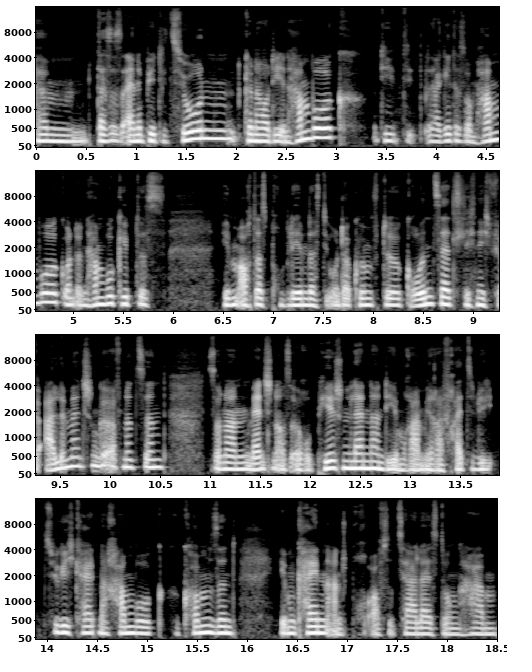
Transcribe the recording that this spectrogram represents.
Ähm, das ist eine Petition, genau, die in Hamburg, die, die, da geht es um Hamburg und in Hamburg gibt es eben auch das Problem, dass die Unterkünfte grundsätzlich nicht für alle Menschen geöffnet sind, sondern Menschen aus europäischen Ländern, die im Rahmen ihrer Freizügigkeit nach Hamburg gekommen sind, eben keinen Anspruch auf Sozialleistungen haben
